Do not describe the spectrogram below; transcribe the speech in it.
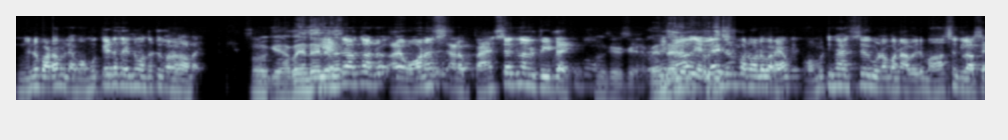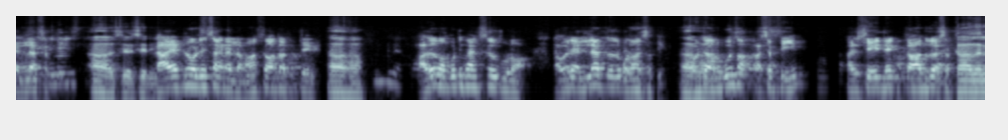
ഇങ്ങനെ പടം ഇല്ല മമ്മൂക്കയുടെ സൈഡിൽ വന്നിട്ട് കുറെ നാളായി. ഫാൻസുകാർക്ക് നല്ല ട്രീറ്റ് ആയി. എല്ലാ പ്രതീക്ഷ- ഇതിലും പറഞ്ഞ പോലെ പറയാം. മമ്മൂട്ടി ഫാൻസ് ഗുണം പറഞ്ഞാൽ അവർ മാസം ക്ലാസ് എല്ലാം ലാലേട്ടർ ഓഡിയൻസ് അങ്ങനെയല്ല. മാസം മാത്രം അക്സെപ്റ്റ് ചെയ്യും. അത് മമ്മൂട്ടി ഫാൻസുകൾ ഗുണമാണ് അവർ എല്ലായിടത്തും പടം അക്സെപ്റ്റ് ചെയ്യും. അവർ അക്സെപ്റ്റ് ചെയ്യും. കാതലും അക്സെപ്റ്റ് കാതൽ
